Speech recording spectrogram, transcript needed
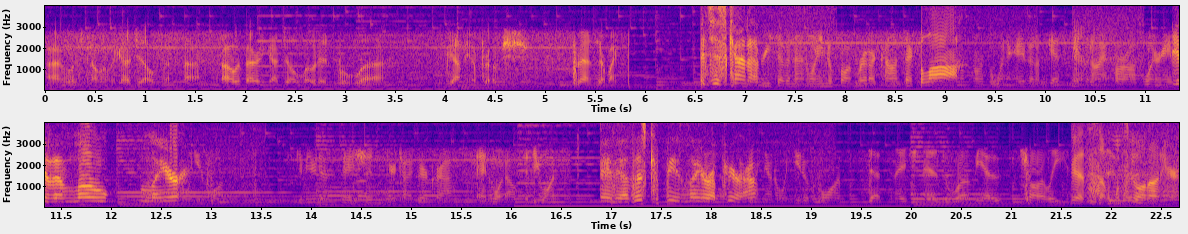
Alright, we'll let you know when we got gels and, uh, oh, we've already got gel loaded. We'll, uh, be on the approach. 300 Sierra Mike. It's just kind of 3791 uniform radar contact. Blah. North of Winter Haven. I'm guessing you have an IFR off Winter Haven. give a low layer. Uniform. Give me your destination, your type aircraft, and what else did you want? Hey, yeah, this could be a layer up here, huh? Uniform. Destination is Romeo Charlie. We something. What's going on here?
